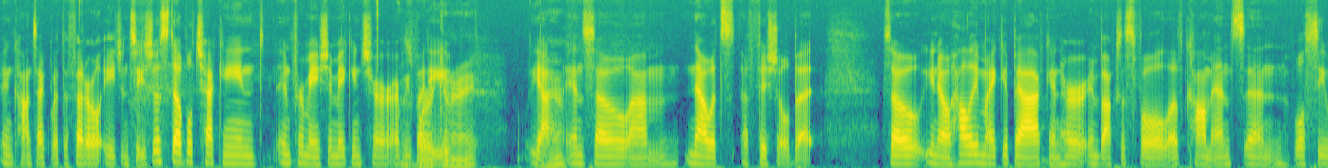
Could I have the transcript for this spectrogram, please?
in contact with the federal agencies just double checking information making sure It's everybody working right. yeah. Yeah. and so um, now it's official but so you know holly might get back and her inbox is full of comments and we'll see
